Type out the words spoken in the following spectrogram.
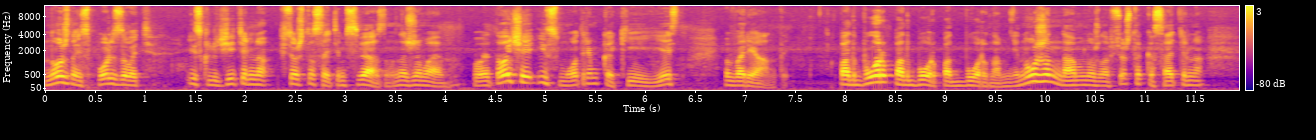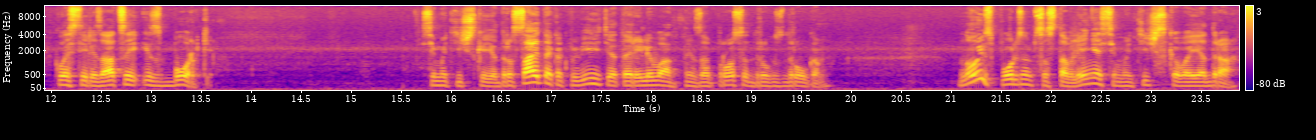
нужно использовать исключительно все, что с этим связано. Нажимаем двоеточие и смотрим, какие есть варианты. Подбор, подбор, подбор нам не нужен. Нам нужно все, что касательно кластеризации и сборки. Семантическое ядро сайта, как вы видите, это релевантные запросы друг с другом. Но ну, используем составление семантического ядра.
